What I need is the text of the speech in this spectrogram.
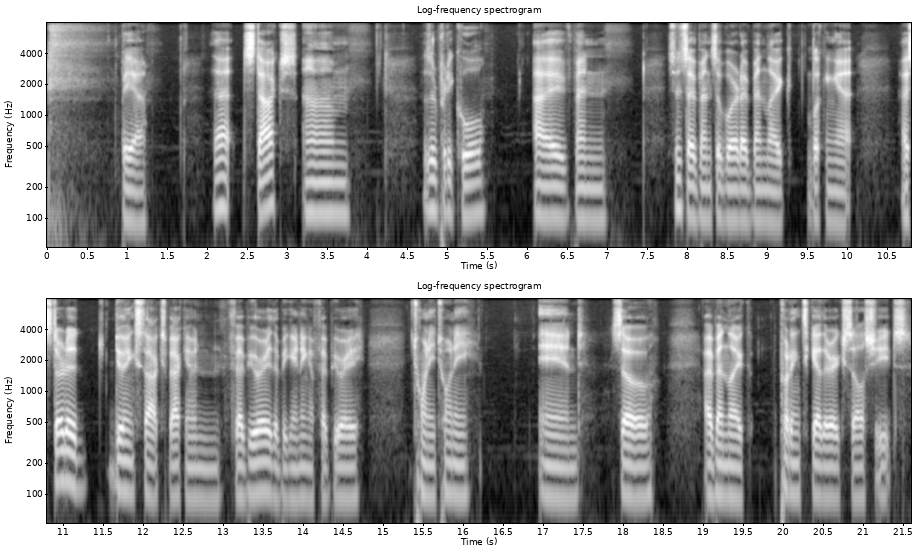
but yeah, that stocks. Um, those are pretty cool. I've been since I've been so bored. I've been like looking at. I started doing stocks back in February, the beginning of February, 2020, and so I've been like putting together Excel sheets.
